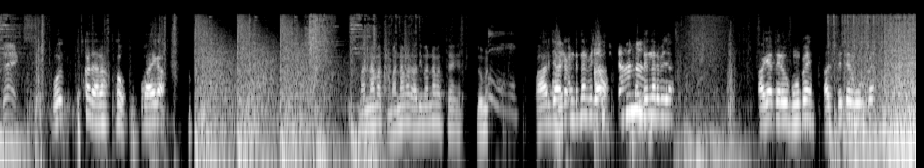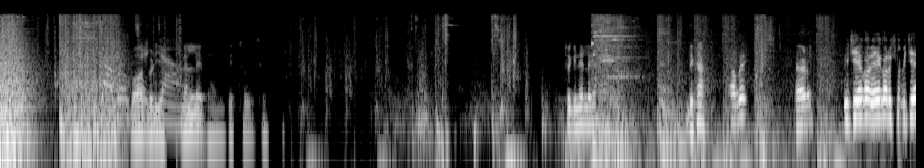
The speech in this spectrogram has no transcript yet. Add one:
Thanks. वो उसका ध्यान रखो वो आएगा। मरना मत मरना मत आदि मरना मत क्या कर? दो मिनट। बाहर जा कंटेनर पे जा। कंटेनर पे जा। आ गया तेरे मुँह पे आज तेरे मुँह पे। बहुत बढ़िया। गन ले बहन के चोट से। तो गिनेट लगा। दिखा। अबे हेड पीछे एक और एक और उसके पीछे।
